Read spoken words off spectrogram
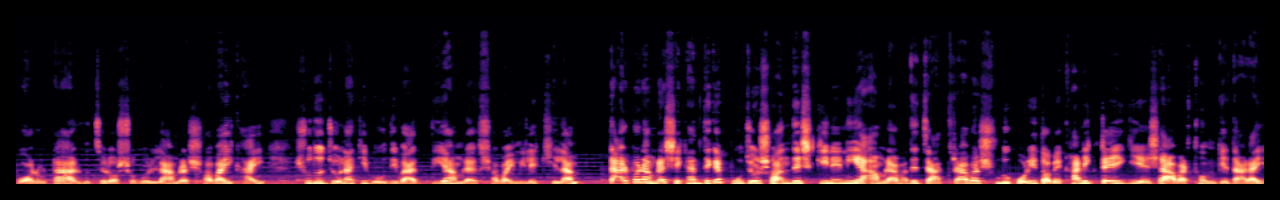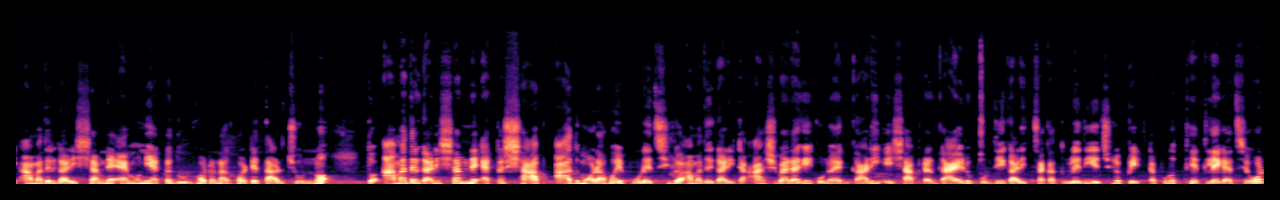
পরোটা আর হচ্ছে রসগোল্লা আমরা সবাই খাই। শুধু জোনাকি বৌদি বাদ দিয়ে আমরা সবাই মিলে খেলাম। তারপর আমরা সেখান থেকে পুজোর সন্দেশ কিনে নিয়ে আমরা আমাদের যাত্রা আবার শুরু করি। তবে খানিকটা এগিয়ে এসে আবার থমকে দাঁড়াই। আমাদের গাড়ির সামনে এমনই একটা দুর্ঘটনা ঘটে তার জন্য। তো আমাদের গাড়ির সামনে একটা সাপ আধমরা হয়ে পড়েছিল। আমাদের গাড়িটা আসবার আগেই কোনো এক গাড়ি এই সাপটার গায়ের উপর দিয়ে গাড়ির চাকা তুলে দিয়েছিল। পেটটা পুরো থেতলে গেছে ওর।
